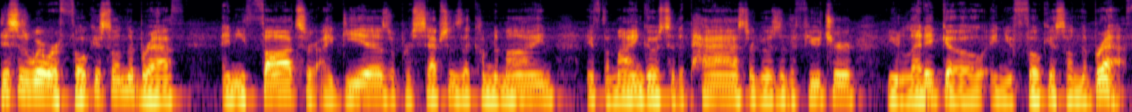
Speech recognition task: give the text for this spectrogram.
This is where we're focused on the breath. Any thoughts or ideas or perceptions that come to mind, if the mind goes to the past or goes to the future, you let it go and you focus on the breath.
